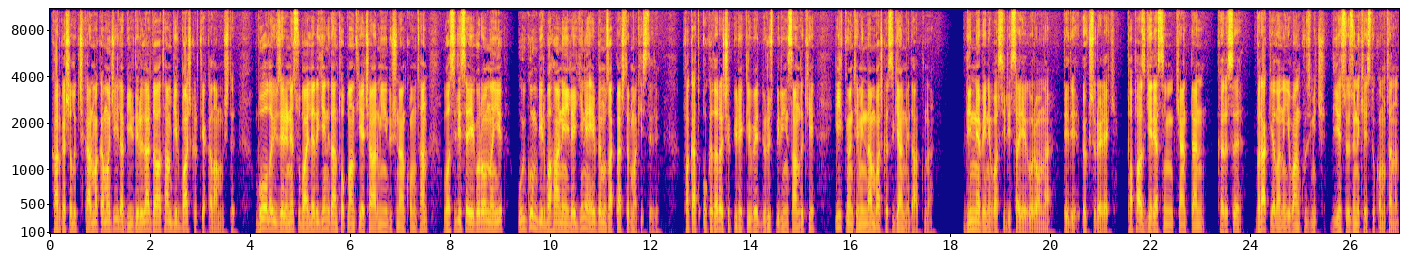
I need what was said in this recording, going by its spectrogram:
Kargaşalık çıkarmak amacıyla bildiriler dağıtan bir başkırt yakalanmıştı. Bu olay üzerine subayları yeniden toplantıya çağırmayı düşünen komutan, Vasilisa Yegorovna'yı uygun bir bahaneyle yine evden uzaklaştırmak istedi. Fakat o kadar açık yürekli ve dürüst bir insandı ki, ilk yönteminden başkası gelmedi aklına. ''Dinle beni Vasilisa Yegorovna'' dedi öksürerek. Papaz Gerasim kentten karısı ''Bırak yalanı Ivan Kuzmiç'' diye sözünü kesti komutanın.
